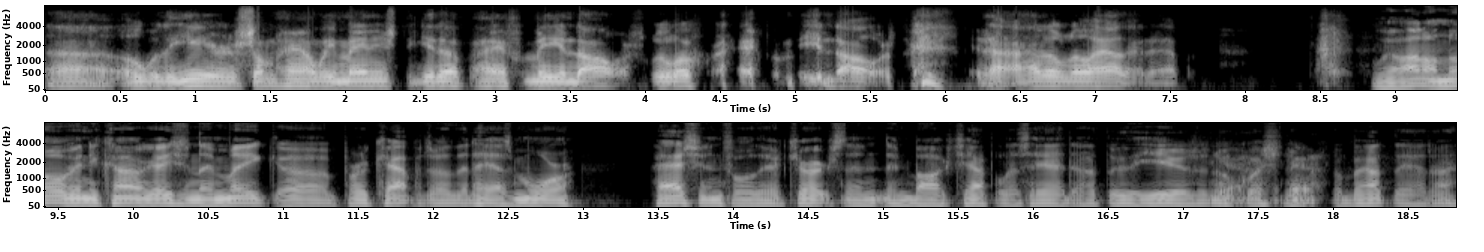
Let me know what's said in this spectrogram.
uh, over the years, somehow we managed to get up a half a million dollars, a little over half a million dollars, and I, I don't know how that happened. Well, I don't know of any congregation they make uh, per capita that has more passion for their church than, than Boggs Chapel has had uh, through the years. There's no Yeah, question yeah. about that. I,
